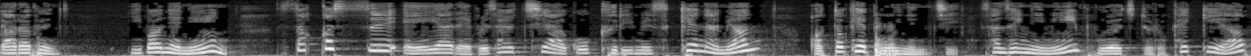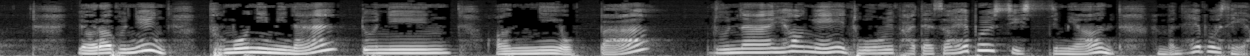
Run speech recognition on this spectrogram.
여러분, 이번에는 서커스 AR 앱을 설치하고 그림을 스캔하면 어떻게 보이는지 선생님이 보여주도록 할게요. 여러분은 부모님이나 또는 언니, 오빠, 누나, 형의 도움을 받아서 해볼 수 있으면 한번 해보세요.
